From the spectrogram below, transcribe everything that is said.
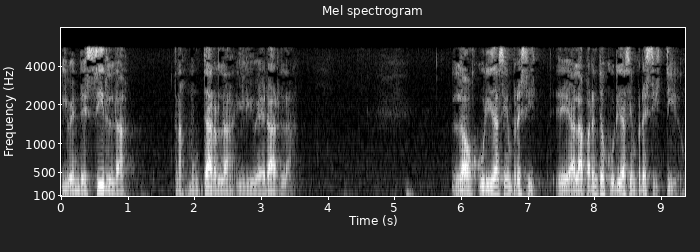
y bendecirla, transmutarla y liberarla. La oscuridad siempre eh, a la aparente oscuridad siempre ha existido.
